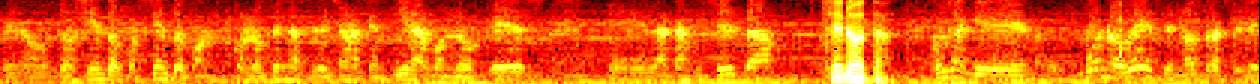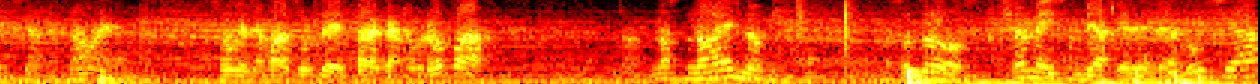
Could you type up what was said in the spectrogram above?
pero 200% con, con lo que es la selección argentina, con lo que es eh, la camiseta Se nota. cosa que vos no ves en otras selecciones, ¿no? Nosotros que tenemos la suerte de estar acá en Europa, no, no- es lo mismo. Nosotros, yo me hice un viaje desde Rusia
